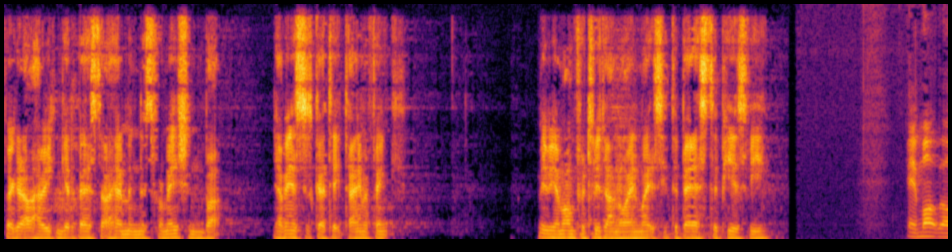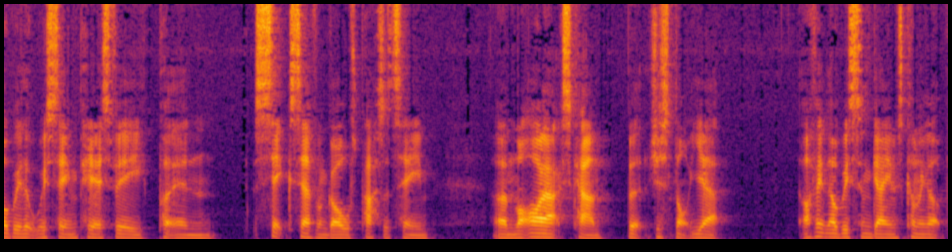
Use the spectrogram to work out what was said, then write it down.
figure out how he can get the best out of him in this formation. But yeah, I mean it's just going to take time. I think maybe a month or two down the line might see the best of PSV. It might well be that we're seeing PSV put in six, seven goals past a team um, like Ajax can, but just not yet. I think there'll be some games coming up.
